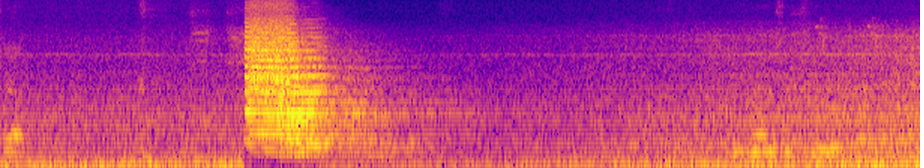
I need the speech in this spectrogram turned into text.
check. Who knows if you...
